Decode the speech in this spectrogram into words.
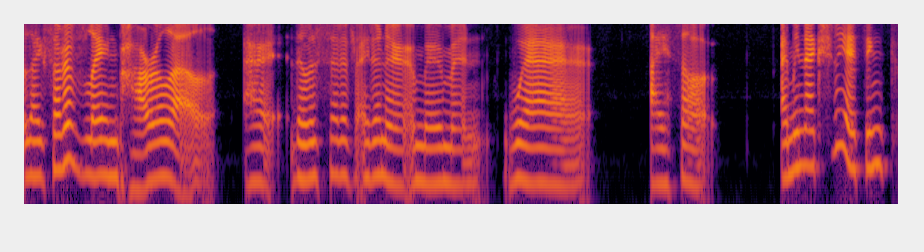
like sort of laying parallel, I, there was sort of, I don't know, a moment where I thought, I mean, actually, I think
